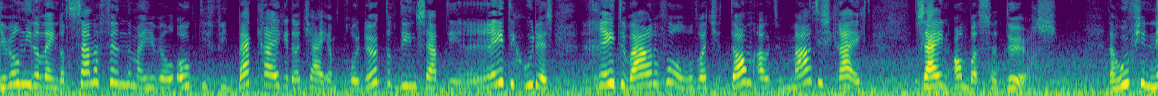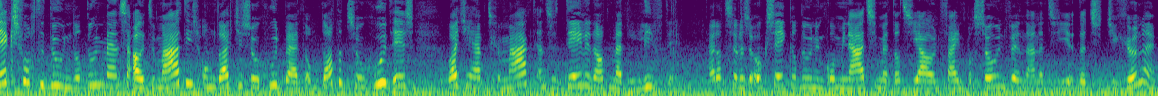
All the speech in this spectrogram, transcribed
Je wil niet alleen dat zelf vinden, maar je wil ook die feedback krijgen dat jij een product of dienst hebt die rete goed is, rete waardevol. Want wat je dan automatisch krijgt, zijn ambassadeurs. Daar hoef je niks voor te doen. Dat doen mensen automatisch omdat je zo goed bent. Omdat het zo goed is wat je hebt gemaakt en ze delen dat met liefde. dat zullen ze ook zeker doen in combinatie met dat ze jou een fijn persoon vinden en dat ze, dat het je gunnen.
